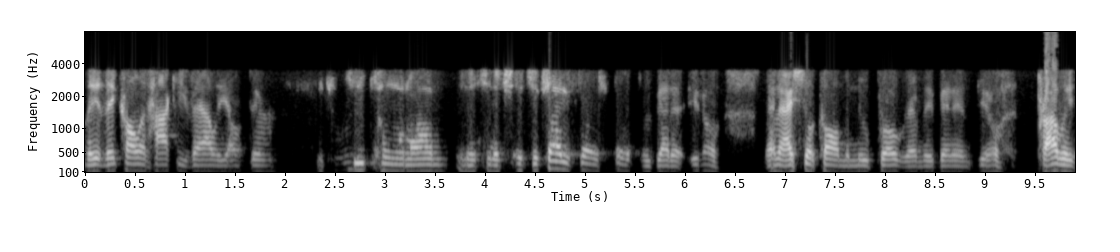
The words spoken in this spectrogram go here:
they they call it Hockey Valley out there. It's really going on, and it's an it's exciting for our sport. We've got a you know, and I still call them a new program. They've been in you know probably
